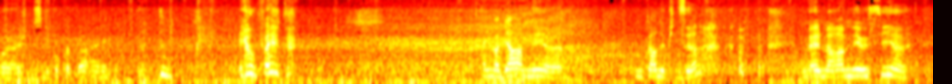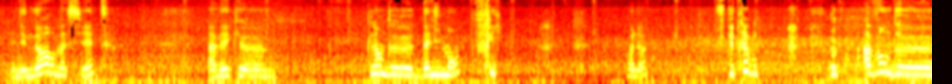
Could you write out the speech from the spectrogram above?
voilà, je me suis dit pourquoi pas, allez. Et en fait, elle m'a bien ramené euh, une part de pizza, mais elle m'a ramené aussi euh, une énorme assiette avec euh, plein d'aliments frits. Voilà, c'était très bon. Donc avant de,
